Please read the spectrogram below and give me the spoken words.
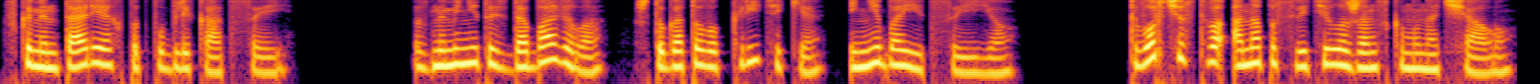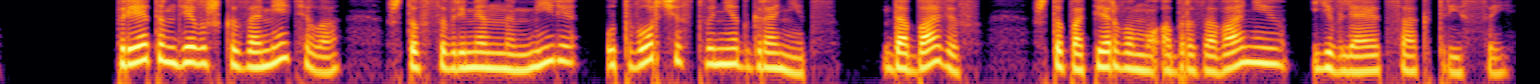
в комментариях под публикацией. Знаменитость добавила, что готова к критике и не боится ее. Творчество она посвятила женскому началу. При этом девушка заметила, что в современном мире у творчества нет границ, добавив, что по первому образованию является актрисой.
